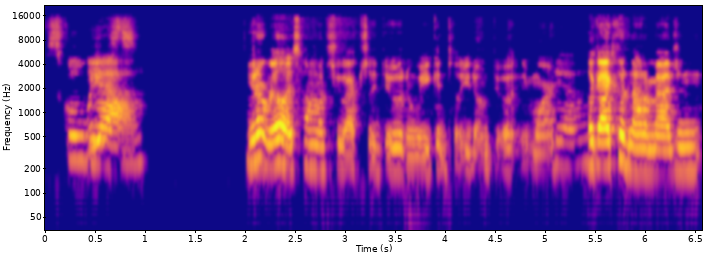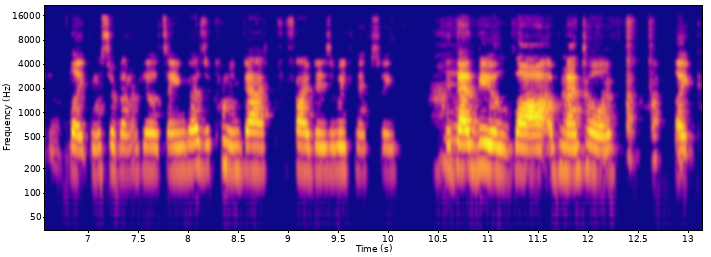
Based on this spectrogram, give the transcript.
school weeks. yeah, you don't realize how much you actually do in a week until you don't do it anymore. yeah. Like I could not imagine like Mr. Bennerfield saying, "You guys are coming back for five days a week next week." Like Yeah. that'd be a lot of mental like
